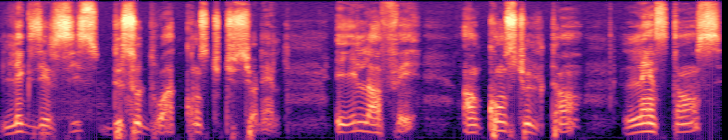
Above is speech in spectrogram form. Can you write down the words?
l'exercice de ce droit constitutionnel. Et il l'a fait en consultant l'instance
